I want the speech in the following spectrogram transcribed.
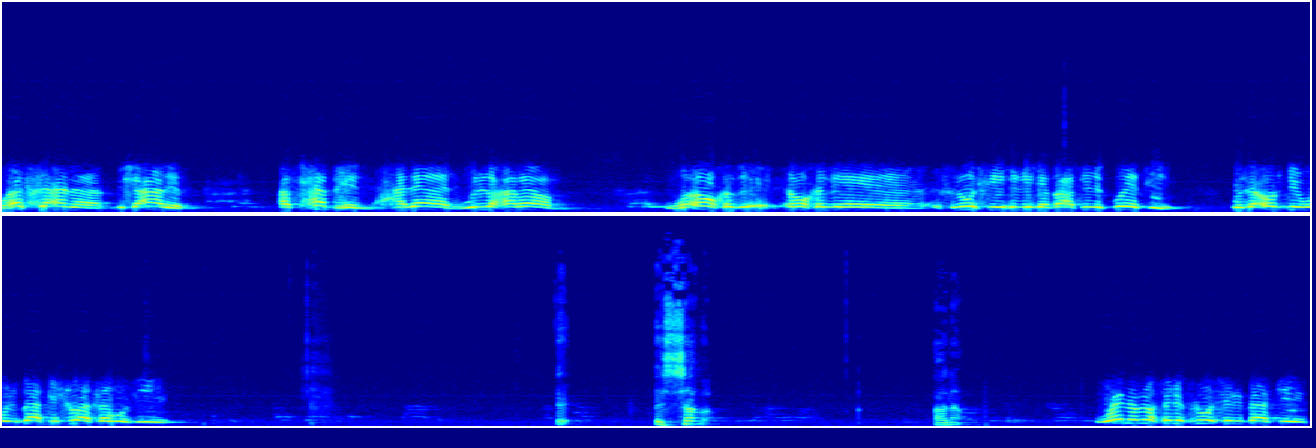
وهسه أنا مش عارف اسحبهن حلال ولا حرام واخذ أخذ فلوسي اللي دفعت الكويتي ولا اردن والباقي شو أسوي فيه؟ السبع أنا وين أروح في الفلوس الباقي؟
